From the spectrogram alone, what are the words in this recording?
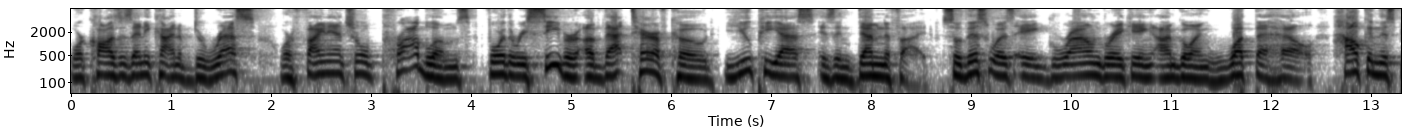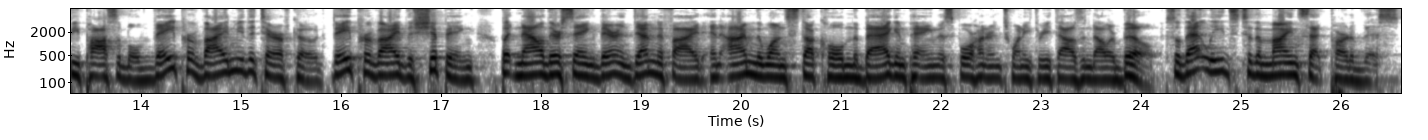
or causes any kind of duress or financial problems for the receiver of that tariff code, UPS is indemnified. So this was a groundbreaking. I'm going, what the hell? How can this be possible? They provide me the tariff code, they provide the shipping, but now they're saying they're indemnified and I'm the one stuck holding the bag and paying this $423,000 bill. So that leads to the mindset part of this.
